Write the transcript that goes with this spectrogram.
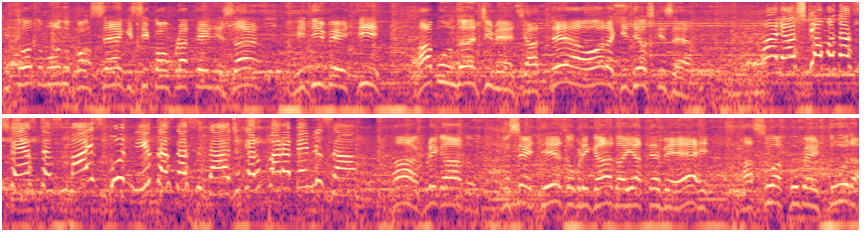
que todo mundo consegue se confraternizar e divertir abundantemente, até a hora que Deus quiser. Olha, acho que é uma das festas mais bonitas da cidade. Eu quero parabenizar. Ah, obrigado. Com certeza, obrigado aí à TVR, a sua cobertura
